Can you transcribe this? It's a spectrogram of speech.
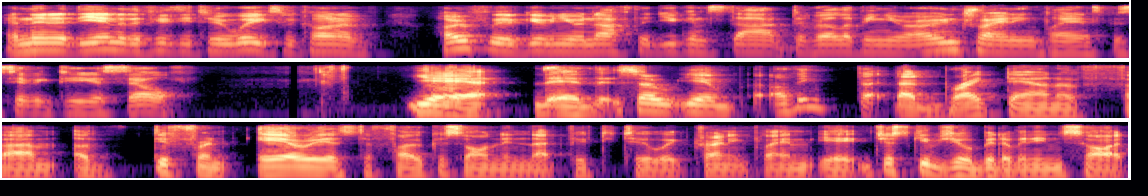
And then at the end of the 52 weeks, we kind of hopefully have given you enough that you can start developing your own training plan specific to yourself. Yeah. So, yeah, I think that, that breakdown of, um, of different areas to focus on in that 52 week training plan yeah it just gives you a bit of an insight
